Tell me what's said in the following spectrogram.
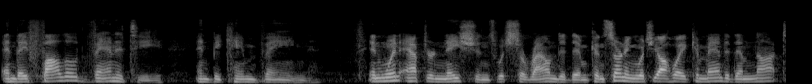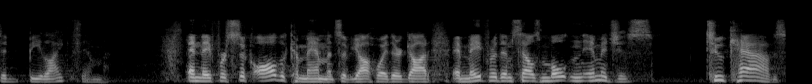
And they followed vanity and became vain and went after nations which surrounded them, concerning which Yahweh commanded them not to be like them. And they forsook all the commandments of Yahweh their God and made for themselves molten images, two calves,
